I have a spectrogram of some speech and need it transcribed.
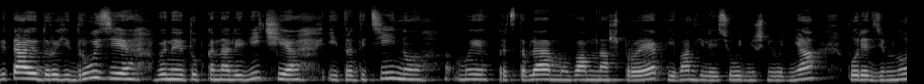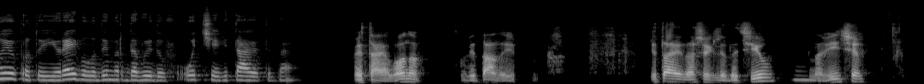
Вітаю, дорогі друзі! Ви на Ютуб-каналі Вічі, і традиційно ми представляємо вам наш проект Євангелія сьогоднішнього дня. Поряд зі мною протоїрей Володимир Давидов. Отче, вітаю тебе! Вітаю, Лона. Вітаю, вітаю наших глядачів на вічі.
